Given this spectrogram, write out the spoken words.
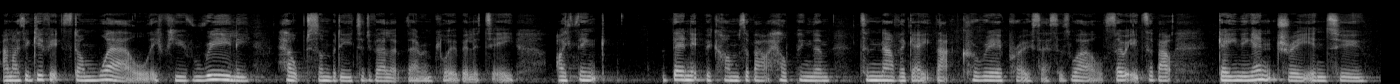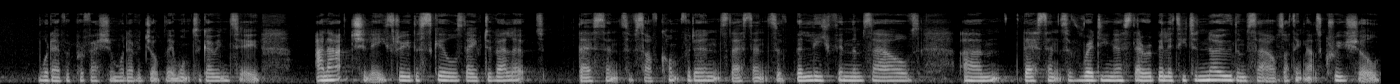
And I think if it's done well, if you've really helped somebody to develop their employability, I think then it becomes about helping them to navigate that career process as well. So it's about gaining entry into whatever profession, whatever job they want to go into, And actually, through the skills they've developed, their sense of self-confidence, their sense of belief in themselves, um, their sense of readiness, their ability to know themselves. I think that's crucial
